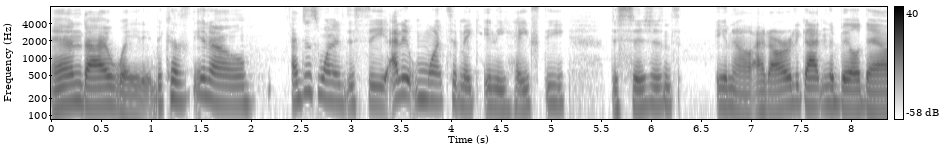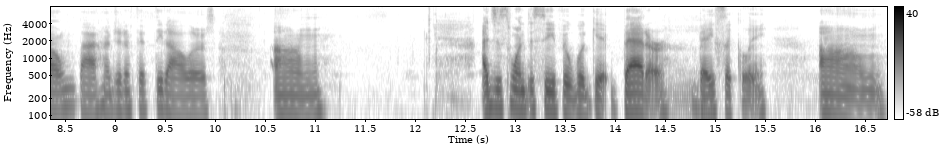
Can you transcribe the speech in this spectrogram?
And i waited because you know i just wanted to see i didn't want to make any hasty decisions you know, I'd already gotten the bill down by $150. Um, I just wanted to see if it would get better, basically. Um,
